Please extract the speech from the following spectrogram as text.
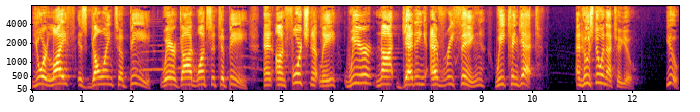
your life is going to be where God wants it to be. And unfortunately, we're not getting everything we can get. And who's doing that to you? You.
